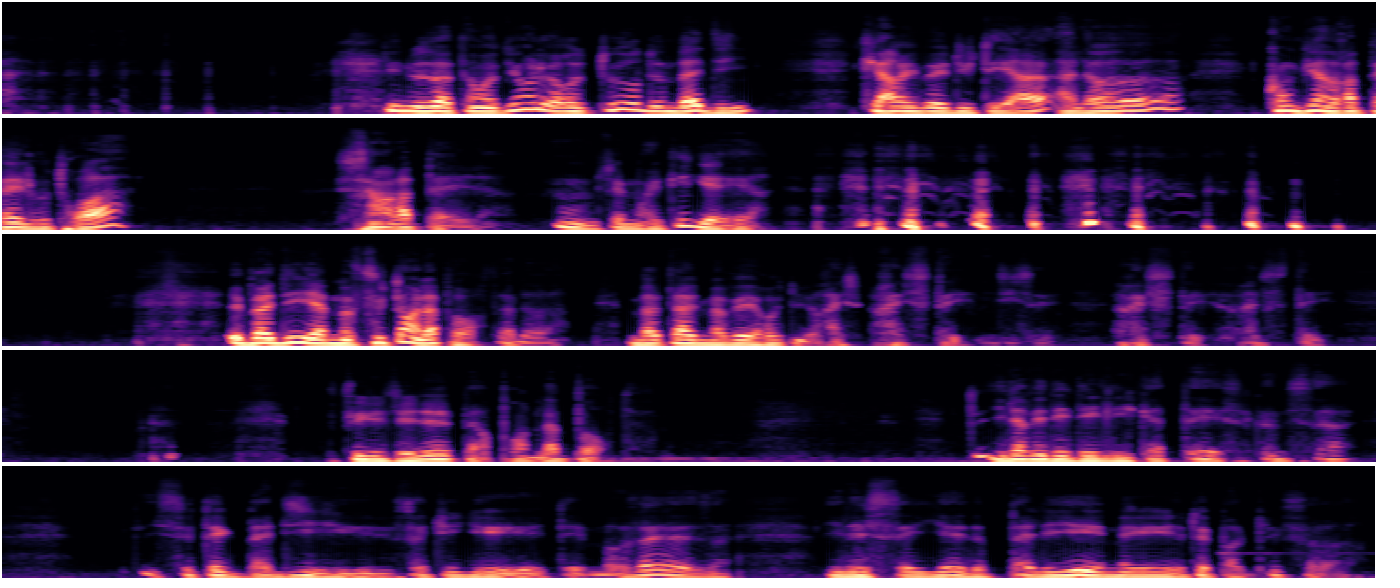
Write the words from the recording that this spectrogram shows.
Puis nous attendions le retour de Badi, qui arrivait du théâtre. Alors, combien de rappels ou trois? Sans rappel. Hmm, c'est moi qui guère. Et Badi, en me foutant à la porte, alors. Bataille m'avait retenu. Restez, me disait. Restez, restez. Puis il par prendre la porte. Il avait des délicatesses comme ça. C'était que Badi, fatigué, était mauvaise. Il essayait de pallier, mais il n'était pas le plus fort.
